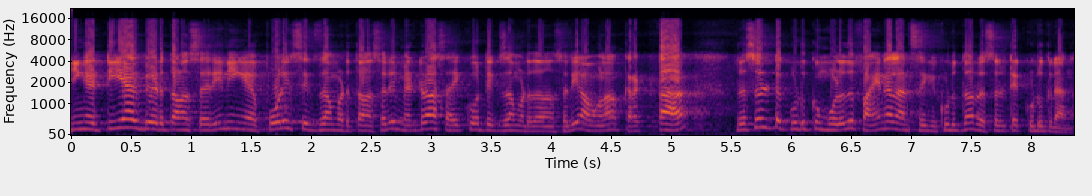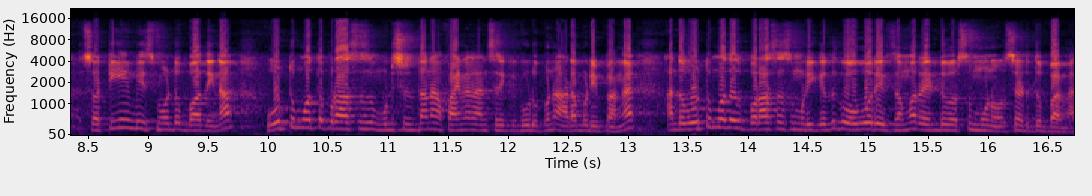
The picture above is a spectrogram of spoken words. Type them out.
நீங்கள் டிஆர்பி எடுத்தாலும் சரி நீங்கள் போலீஸ் எக்ஸாம் எடுத்தாலும் சரி மெட்ராஸ் ஹைகோர்ட் எக்ஸாம் எடுத்தாலும் சரி அவங்களாம் கரெக்டாக ரிசல்ட்டை கொடுக்கும்பொழுது ஃபைனல் ஆன்சருக்கு கொடுத்து தான் ரிசல்ட்டே கொடுக்குறாங்க. ஸோ டிஎன்பிஎஸ் மட்டும் பார்த்தீங்கன்னா ஒட்டுமொத்த ப்ராசஸ் முடிச்சுட்டு தான் நான் ஃபைனல் ஆன்சருக்கு கொடுப்பேன்னு அடம்பிடிப்பாங்க. அந்த ஒட்டுமொத்த ப்ராசஸ் முடிக்கிறதுக்கு ஒவ்வொரு எக்ஸாமும் ரெண்டு வருஷம் மூணு வருஷம் எடுத்துப்பாங்க.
